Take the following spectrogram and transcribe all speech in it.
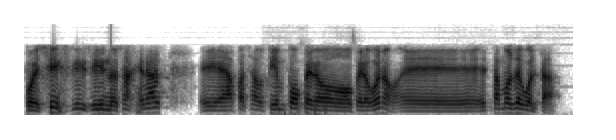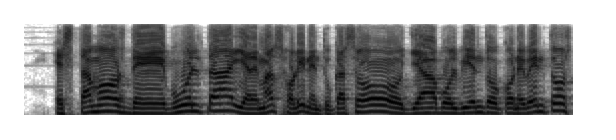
Pues sí, sí, sí, no exageras. Eh, ha pasado tiempo, pero, pero bueno, eh, estamos de vuelta. Estamos de vuelta y además, Jolín, en tu caso ya volviendo con eventos,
